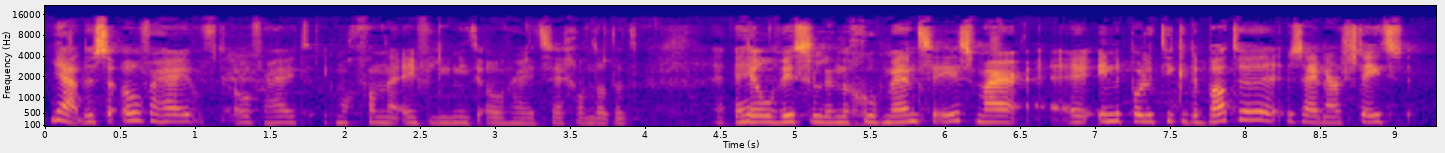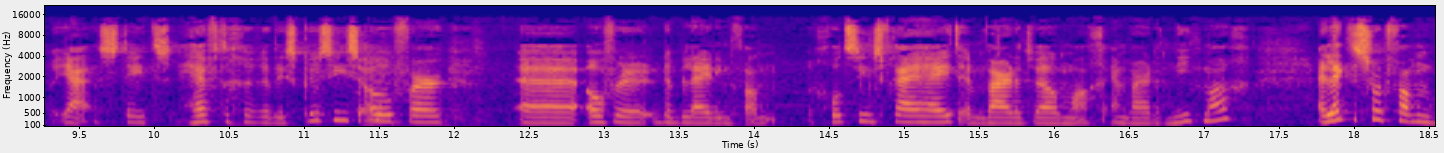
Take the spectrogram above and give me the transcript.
Ja, dus de overheid, of de overheid, ik mocht van eh, Evelien niet de overheid zeggen, omdat het een heel wisselende groep mensen is. Maar eh, in de politieke debatten zijn er steeds, ja, steeds heftigere discussies over, eh, over de beleiding van godsdienstvrijheid en waar dat wel mag en waar dat niet mag. Er lijkt een soort van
